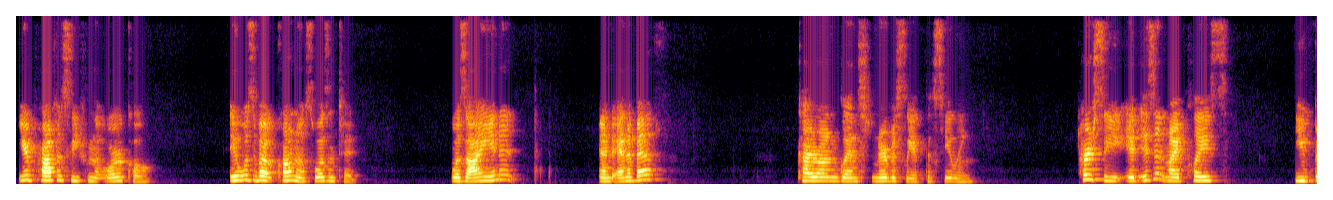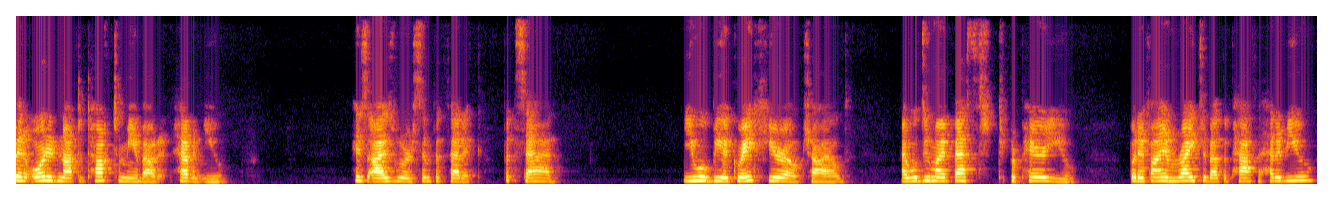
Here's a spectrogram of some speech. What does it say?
your prophecy from the oracle. It was about Kronos, wasn't it? Was I in it? And Annabeth? Chiron glanced nervously at the ceiling. Percy, it isn't my place. You've been ordered not to talk to me about it, haven't you? His eyes were sympathetic, but sad. You will be a great hero, child. I will do my best to prepare you, But if I am right about the path ahead of you.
